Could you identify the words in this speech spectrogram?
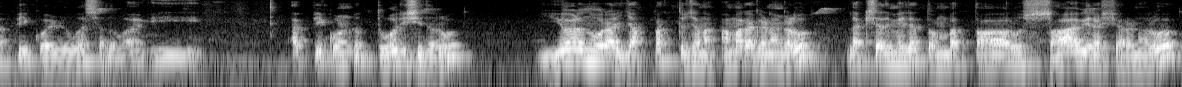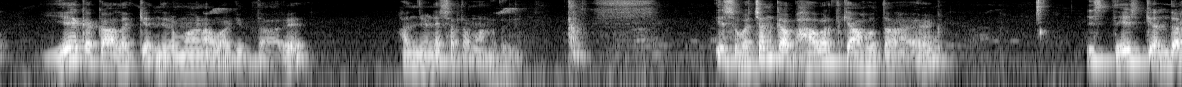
ಅಪ್ಪಿಕೊಳ್ಳುವ ಸಲುವಾಗಿ. ಅಪ್ಪಿಕೊಂಡು ತೋರಿಸಿದರು ಏಳುನೂರ ಎಪ್ಪತ್ತು ಜನ ಅಮರಗಣಗಳು ಲಕ್ಷದ ಮೇಲೆ ತೊಂಬತ್ತಾರು ಸಾವಿರ ಶರಣರು ಏಕಕಾಲಕ್ಕೆ ನಿರ್ಮಾಣವಾಗಿದ್ದಾರೆ ಹನ್ನೆರಡನೇ ಶತಮಾನದಲ್ಲಿ. ಇಸ್ ವಚನ ಕ ಭಾವರ್ಥ ಕ್ಯಾ होता है इस देश के अंदर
